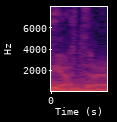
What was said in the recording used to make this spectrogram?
We are trying.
